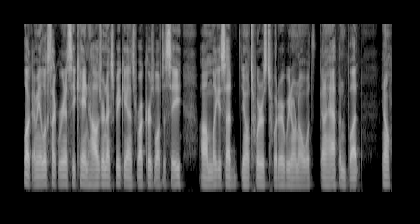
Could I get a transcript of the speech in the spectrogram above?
Look, I mean, it looks like we're going to see Katin Houser next week against Rutgers. We'll have to see. Um, like you said, you know, Twitter's Twitter. We don't know what's going to happen, but you know,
